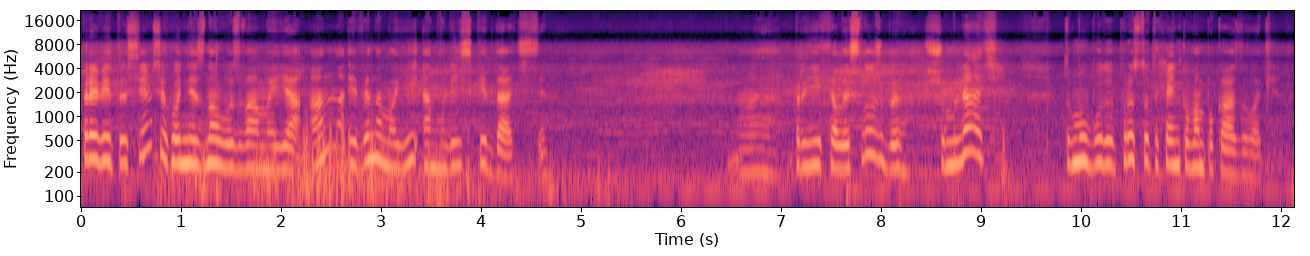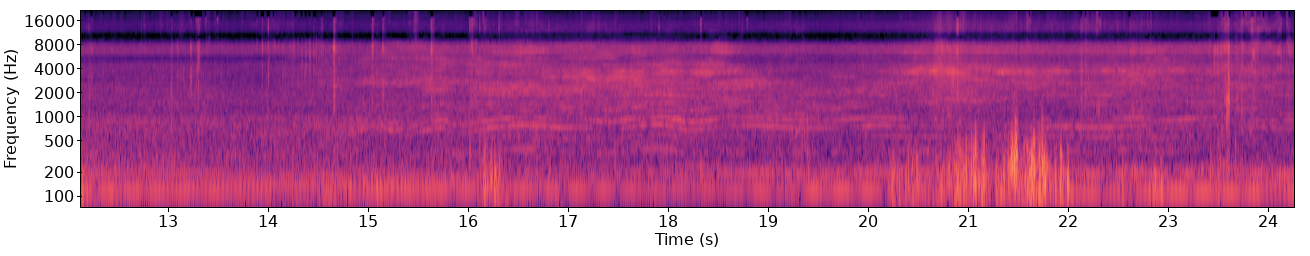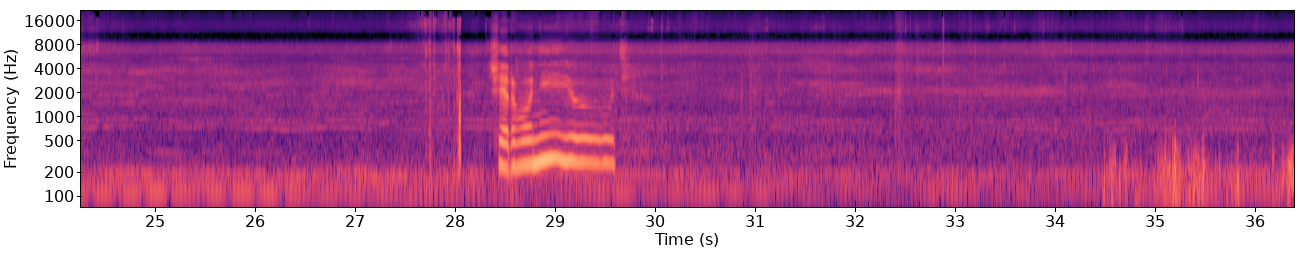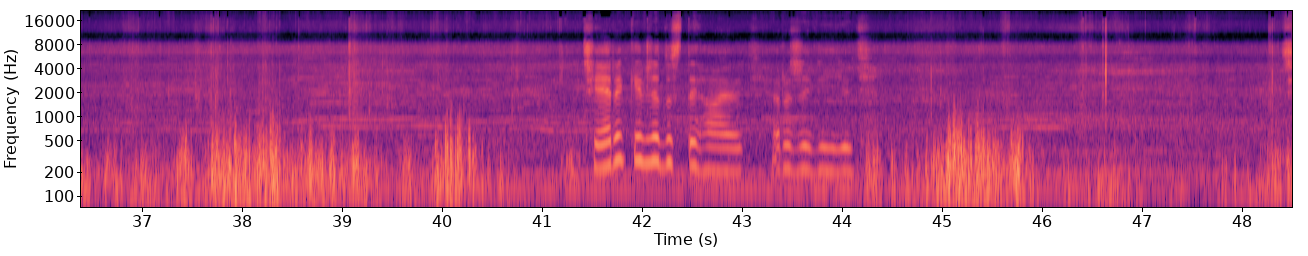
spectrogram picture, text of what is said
Привіт усім! Сьогодні знову з вами я Анна і ви на моїй англійській дачці. Е, Приїхали служби, шумлять, тому буду просто тихенько вам показувати. Червоніють. Черики вже достигають, рожевіють.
